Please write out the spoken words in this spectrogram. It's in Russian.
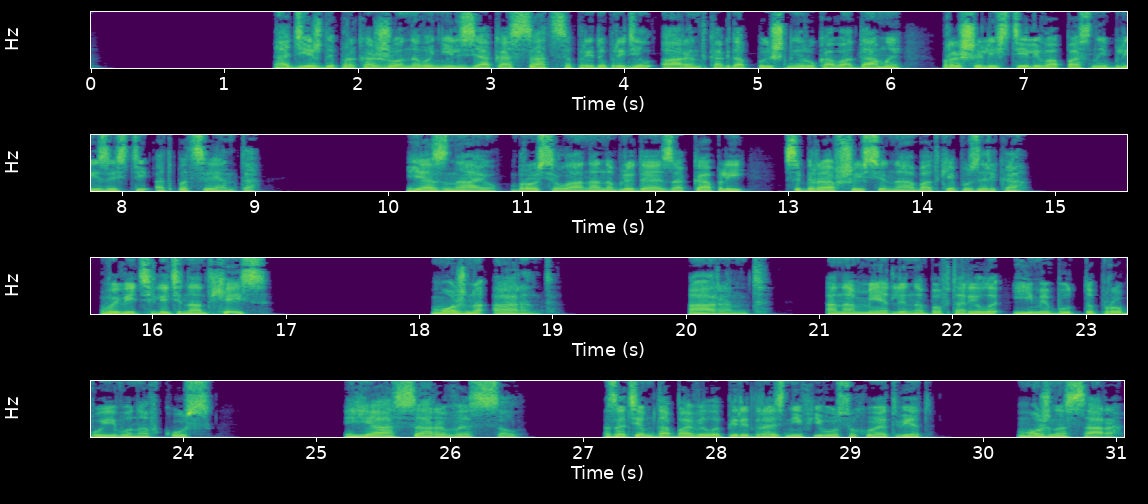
«Одежды прокаженного нельзя касаться», — предупредил Арент, когда пышные рукава дамы прошелестели в опасной близости от пациента. «Я знаю», — бросила она, наблюдая за каплей, собиравшейся на ободке пузырька. «Вы ведь лейтенант Хейс?» «Можно Арент». «Арент». Она медленно повторила имя, будто пробуя его на вкус. «Я Сара Вессел». Затем добавила, передразнив его сухой ответ. «Можно Сара».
